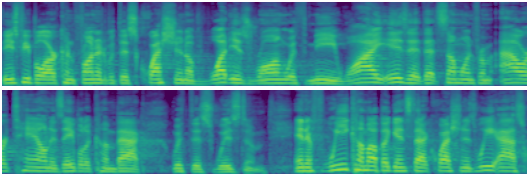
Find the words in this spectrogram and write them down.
These people are confronted with this question of what is wrong with me? Why is it that someone from our town is able to come back with this wisdom? And if we come up against that question, as we ask,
